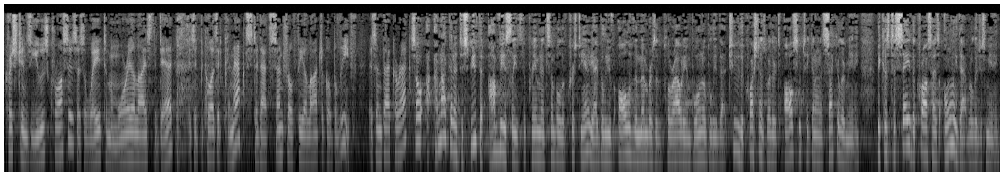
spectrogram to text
Christians use crosses as a way to memorialize the dead. Is it because it connects to that central theological belief? Isn't that correct? So I'm not going to dispute that obviously it's the preeminent symbol of Christianity. I believe all of the members of the plurality and Buono believe that too. The question is whether it's also taken on a secular meaning. Because to say the cross has only that religious meaning,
